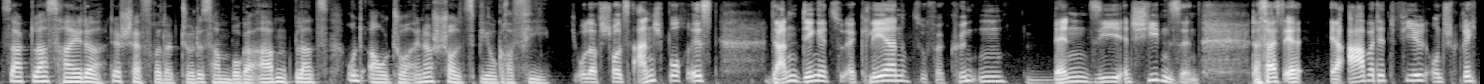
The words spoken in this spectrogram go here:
sagt Lars Haider, der Chefredakteur des Hamburger Abendblatts und Autor einer Scholz-Biografie. Olaf Scholz Anspruch ist, dann Dinge zu erklären, zu verkünden, wenn sie entschieden sind. Das heißt, er, er arbeitet viel und spricht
